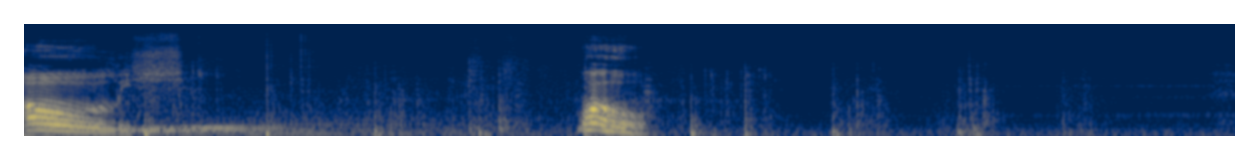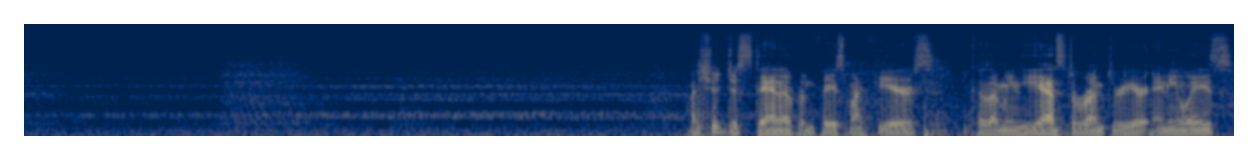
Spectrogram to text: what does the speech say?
Holy shit. Whoa. I should just stand up and face my fears. Because, I mean, he has to run through here anyways.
